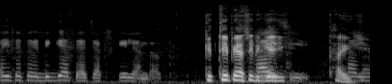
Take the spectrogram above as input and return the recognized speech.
ਅਸੀਂ ਤੇ ਫਿਰ ਡਿੱਗਿਆ ਪਿਆ ਚੱਕ ਕੇ ਲਿਆਂਦਾ ਉੱਥੇ। ਕਿੱਥੇ ਪਿਆ ਸੀ ਡਿੱਗਿਆ ਜੀ? ਥਾਈ। ਥਾਈ ਥਾਈ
